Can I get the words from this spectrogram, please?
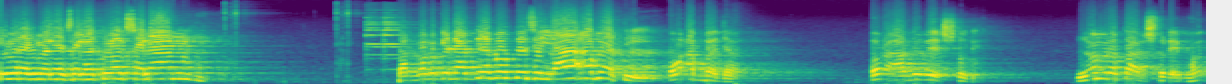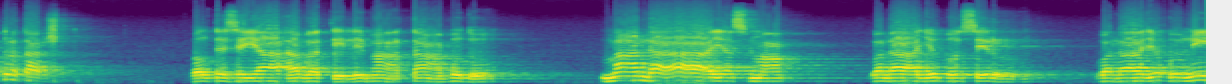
ইব্রাহিম আলাইহিস সালাতু ওয়াস সালাম তার বাবাকে ডাক দিয়ে বলতেছে ইয়া আবাতি ও আব্বাজান ওর আদবের সুরে নম্রতার সুরে ভদ্রতার সুরে বলতেছে ইয়া আবাতি লিমা তা'বুদু মা লা ইয়াসমা ওয়া লা ইউবসির ওয়া লা ইউগনি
